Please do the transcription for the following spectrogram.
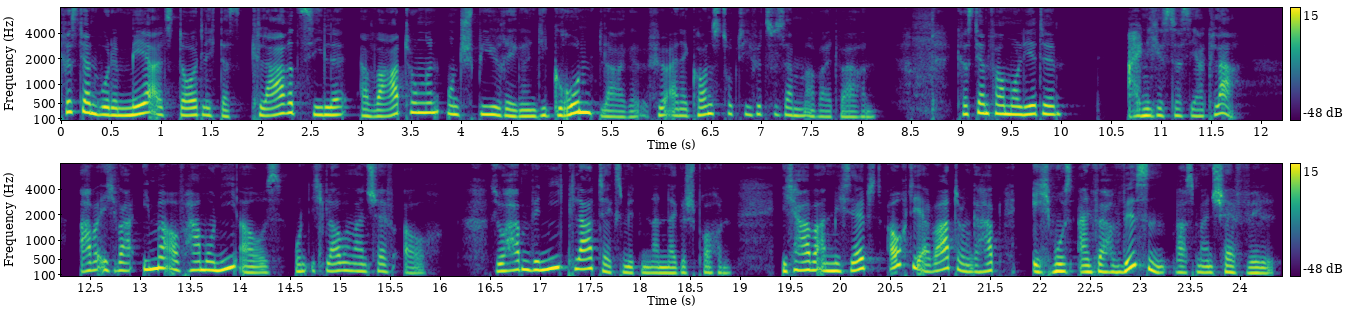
Christian wurde mehr als deutlich, dass klare Ziele, Erwartungen und Spielregeln die Grundlage für eine konstruktive Zusammenarbeit waren. Christian formulierte, eigentlich ist das ja klar, aber ich war immer auf Harmonie aus und ich glaube mein Chef auch. So haben wir nie Klartext miteinander gesprochen. Ich habe an mich selbst auch die Erwartung gehabt, ich muss einfach wissen, was mein Chef will.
